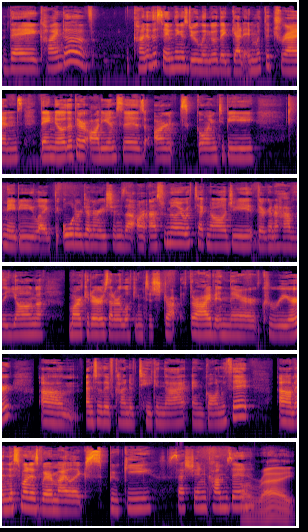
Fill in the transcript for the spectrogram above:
they kind of kind of the same thing as Duolingo. They get in with the trends. They know that their audiences aren't going to be maybe like the older generations that aren't as familiar with technology. They're going to have the young marketers that are looking to stri- thrive in their career. Um, and so they've kind of taken that and gone with it. Um, and this one is where my like spooky session comes in. All right.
